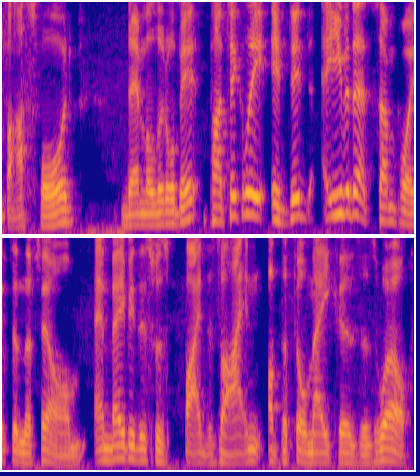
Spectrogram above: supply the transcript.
fast forward them a little bit. Particularly, it did even at some points in the film, and maybe this was by design of the filmmakers as well.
